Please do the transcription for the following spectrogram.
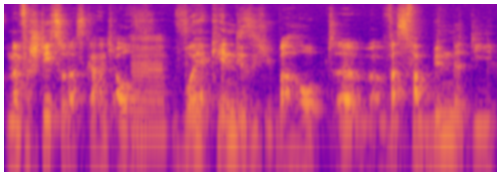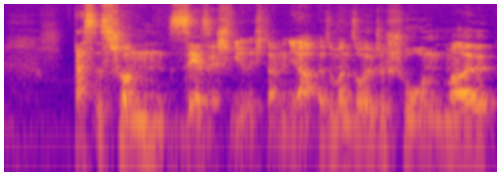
Und dann verstehst du das gar nicht. Auch woher kennen die sich überhaupt? Äh, was verbindet die? Das ist schon sehr, sehr schwierig dann, ja. Also man sollte schon mal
